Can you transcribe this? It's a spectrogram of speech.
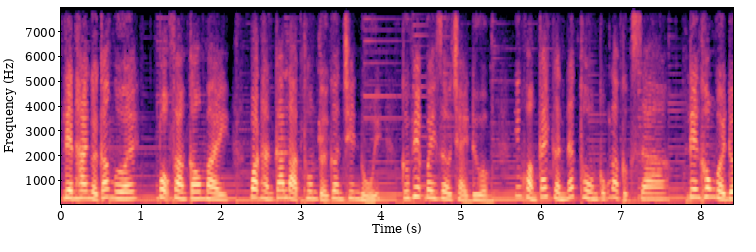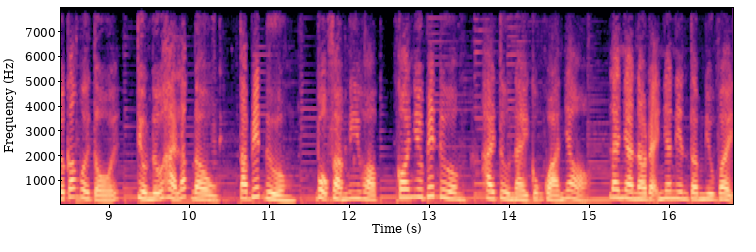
liền hai người các ngươi. Bộ phàm cau mày, bọn hắn ca lạp thôn tới gần trên núi, cứ việc bây giờ trải đường, nhưng khoảng cách gần nhất thôn cũng là cực xa. Liền không người đưa các người tới. Tiểu nữ hài lắc đầu, ta biết đường. Bộ phàm nghi hoặc, coi như biết đường, hai từ này cũng quá nhỏ. Là nhà nào đại nhân yên tâm như vậy,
